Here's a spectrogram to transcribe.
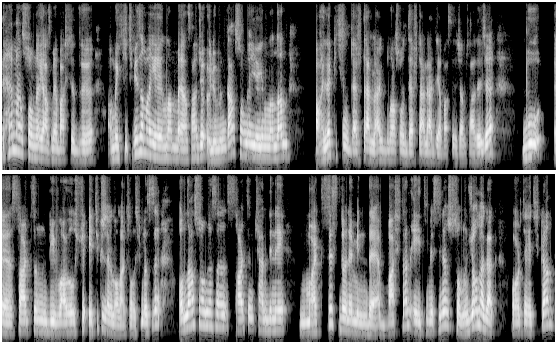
hemen sonra yazmaya başladığı ama hiçbir zaman yayınlanmayan sadece ölümünden sonra yayınlanan ahlak için defterler, bundan sonra defterler diye bahsedeceğim sadece. Bu e, Sartre'ın bir varoluşçu etik üzerine olan çalışması. Ondan sonrası Sartre'ın kendini Marksist döneminde baştan eğitmesinin sonucu olarak ortaya çıkan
